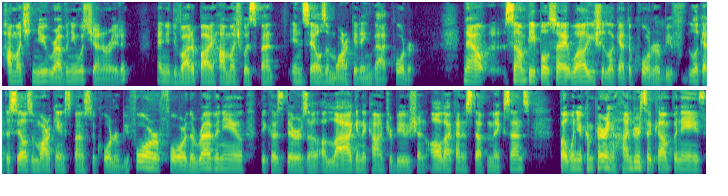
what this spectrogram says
how much new revenue was generated, and you divide it by how much was spent in sales and marketing that quarter. Now, some people say, well, you should look at the quarter, bef- look at the sales and marketing expense the quarter before for the revenue because there's a, a lag in the contribution. All that kind of stuff makes sense. But when you're comparing hundreds of companies,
